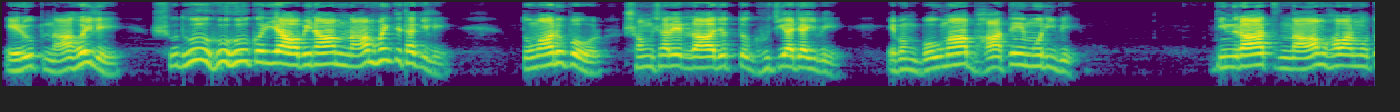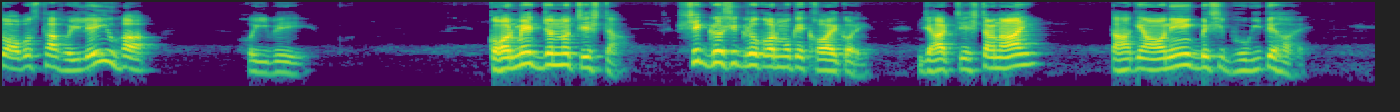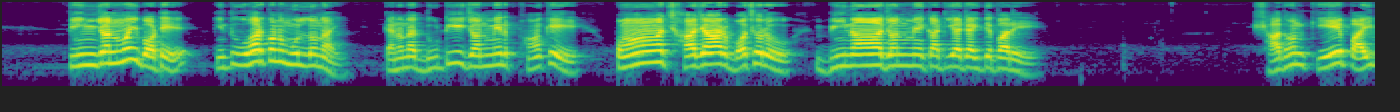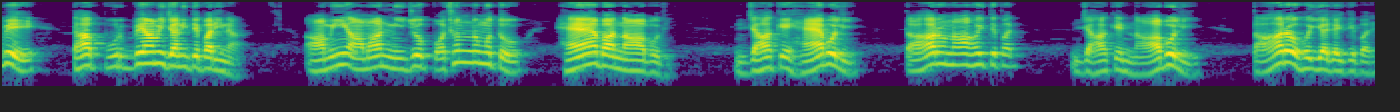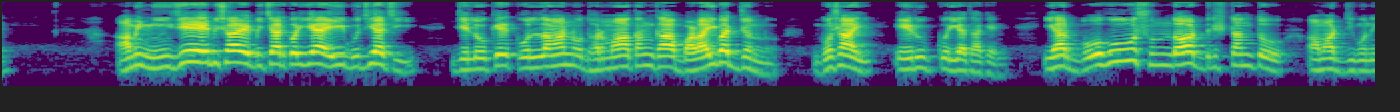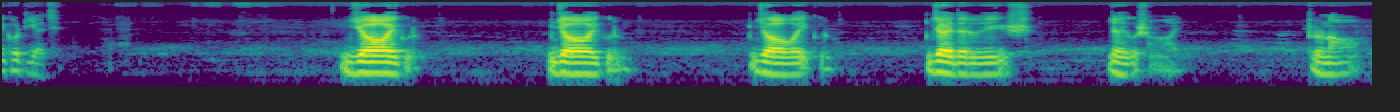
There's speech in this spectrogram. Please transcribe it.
এরূপ না হইলে শুধু হু হু করিয়া অবিরাম নাম হইতে থাকিলে তোমার উপর সংসারের রাজত্ব ঘুচিয়া যাইবে এবং বৌমা ভাতে মরিবে। দিনরাত নাম হওয়ার মতো অবস্থা হইলেই উহা হইবে। কর্মের জন্য চেষ্টা। শীঘ্র শীঘ্র কর্মকে ক্ষয় করে। যাহার চেষ্টা নাই তাহাকে অনেক বেশি ভুগিতে হয়। তিন জন্মই বটে, কিন্তু উহার কোনো মূল্য নাই, কেননা দুটি জন্মের ফাঁকে পাঁচ হাজার বছরও বিনা জন্মে কাটিয়া যাইতে পারে। সাধন কে পাইবে, তাহা পূর্বে আমি জানিতে পারি না। আমি আমার নিজ পছন্দ মতো হ্যাঁ বা না বলি। যাহাকে হ্যাঁ বলি, তাহারও না হইতে পারে। যাহাকে না বলি তাহারও হইয়া যাইতে পারে। আমি নিজে এ বিষয়ে বিচার করিয়া এই বুঝিয়াছি যে লোকের কল্যাণ ও ধর্মাকাঙ্ক্ষা বাড়াইবার জন্য গোসাই এরূপ করিয়া থাকেন। ইহার বহু সুন্দর দৃষ্টান্ত আমার জীবনে ঘটিয়াছে। জয় গুরু জয় গুরু জয় গুরু। জয় দরবেশ, জয় গোসাই। প্রণাম।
